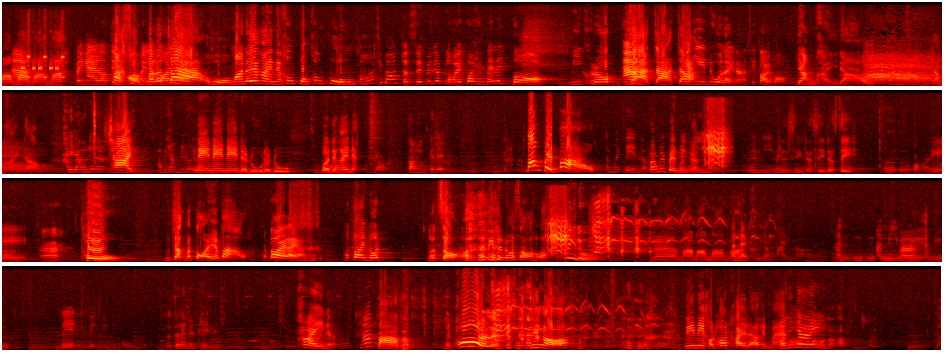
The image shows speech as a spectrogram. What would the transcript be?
มาอะมามามาไปไงเราเตรียผัมกขอสงดให้มาเรียบแล้วร้อยจ้า แล้วโอ้โห มาได้ยังไงเนี่ยเครื่องปรุงเครื่องปรุงอ๋อที่บ้านจัดเซตไว้เรียบร้อยตอยอยากได้อะไรบอก มีครบอะจ้าจ้าจ้าเมื่อกี้ดูอะไรนะ ที่ตอยบอกยำไข่ดาวยำไข่ดาว ไข่ดาวเนี่ยนะใช่ เอาไปยำได้ด้วยเหรอเน่เน่เน่เดี๋ยวดูเดี๋ยวดู เปิดยังไงเนี่ย เดี๋ยวตั้งอย่างนี้ก็ได้ตั้งเป็นเปล่า ตั้งไม่เป็นอะตั้งไม่เป็นเหมือนกันไอะรุ่นนี้ไม่เดี๋ยวมีสิเดี๋ยวสิเดี๋ยวสิ เออเออประมาณนี่นี้อะโถรู้จักมาต่อยหรือเปล่า มาต่อยอะไรอะ มาต่อยโนตโนตสองเหรอ อันนี้คือโน้ตสองเหรอไม่รู้น่ามามามามาอันไหนคือยำไข่ดาวอันอันนี้มาอันนี้อันนี้เล่นเป็นวิดีโอหรือจะเล่นเป็นเพลงดีใครเนี่ย หน้าตาแบบเหมือนพ่อเลยเลยจริงเหรอ นี่นี่เขาทอดไข่แล้วเห็นไหมอันนี้ไงท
